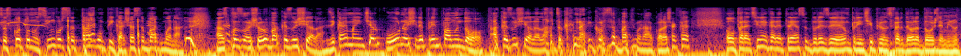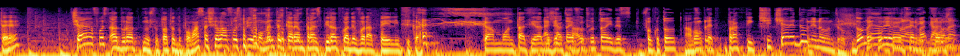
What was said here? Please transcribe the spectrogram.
să scot unul singur, să trag un pic, așa să bag mâna. Am spus un șurub, a căzut și ăla. Zic, hai mai încerc cu unul și le prind pe amândouă. A căzut și ăla la altul, că n-ai cum să bagi mâna acolo. Așa că o operațiune care treia să dureze în principiu un sfert de oră, 20 de minute, și aia a fost, a durat, nu știu, toată după masa și ăla a fost primul moment în care am transpirat cu adevărat pe eliptică. Că am montat, era Dacă deja tu ai cald. făcut-o, ai des- făcut-o Am complet. Făcut, practic, Și ce are domne înăuntru? Domne, Păi, are cum e un Ai volan? observat, E ca că, lumea?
